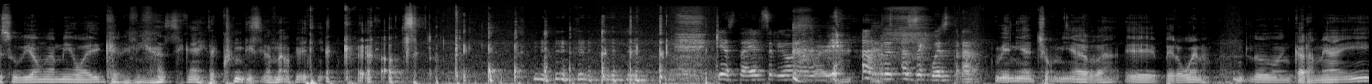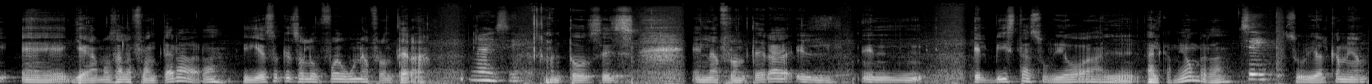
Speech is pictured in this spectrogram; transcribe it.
subí a un amigo ahí que venía sin aire acondicionado, venía cagado. que hasta él se le iban a huevear, a, secuestrar. Venía hecho mierda, eh, pero bueno, lo encaramé ahí, eh, llegamos a la frontera, ¿verdad? Y eso que solo fue una frontera. Ay, sí. Entonces, en la frontera, el, el, el Vista subió al, al, camión, ¿verdad? Sí. Subió al camión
